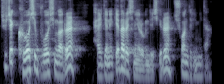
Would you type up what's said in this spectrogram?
주제 그것이 무엇인가를 발견해 깨달으시는 여러분 되시기를 축원드립니다.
